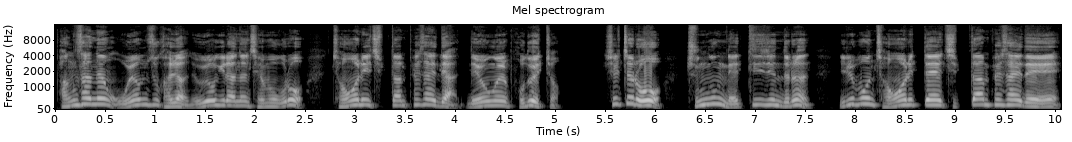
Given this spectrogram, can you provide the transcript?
방사능 오염수 관련 의혹이라는 제목으로 정어리 집단 폐사에 대한 내용을 보도했죠. 실제로 중국 네티즌들은 일본 정어리떼 집단 폐사에 대해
